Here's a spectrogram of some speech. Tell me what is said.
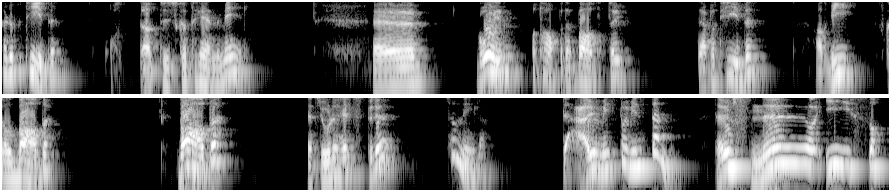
er det på tide at du skal trene mer. Eh, gå inn og ta på deg badetøy. Det er på tide at vi skal bade. Bade? Jeg tror du er helt sprø, sa Nila. Det er jo midt på vinteren. Det er jo snø og is og,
